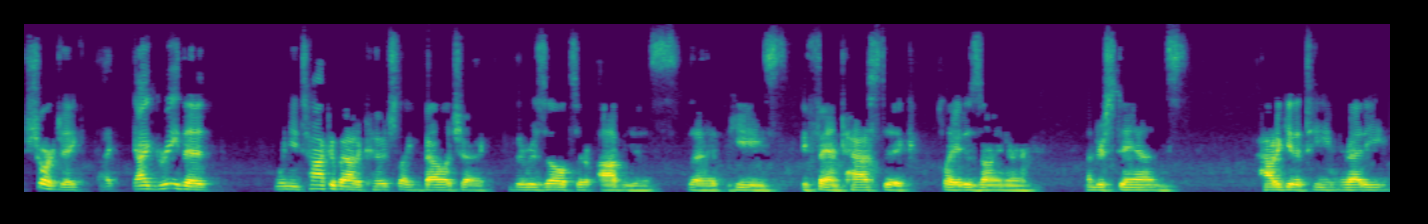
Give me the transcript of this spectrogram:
Sure, Jake. I, I agree that when you talk about a coach like Belichick, the results are obvious that he's a fantastic play designer, understands how to get a team ready,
